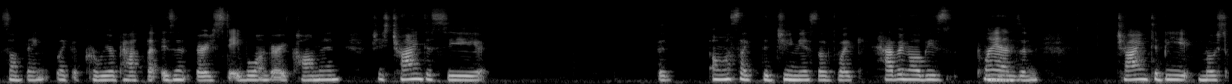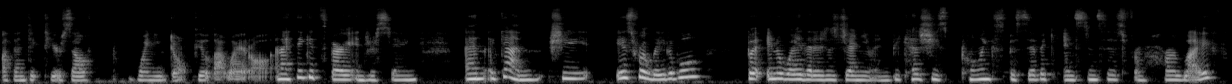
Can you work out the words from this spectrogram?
something like a career path that isn't very stable and very common, she's trying to see the almost like the genius of like having all these plans mm-hmm. and trying to be most authentic to yourself when you don't feel that way at all. And I think it's very interesting. And again, she is relatable, but in a way that it is genuine because she's pulling specific instances from her life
